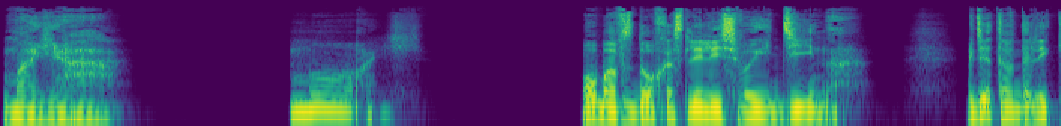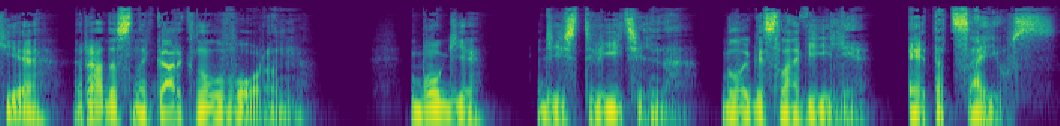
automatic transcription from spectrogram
«Моя», «мой». Оба вздоха слились воедино. Где-то вдалеке радостно каркнул ворон. Боги действительно благословили этот союз.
